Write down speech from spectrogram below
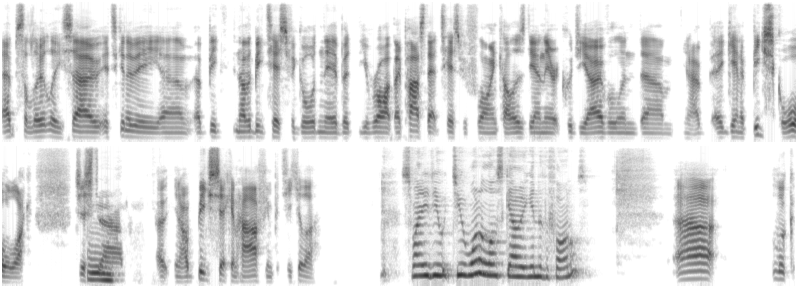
Absolutely. So it's going to be um, a big, another big test for Gordon there. But you're right; they passed that test with flying colours down there at Coogee Oval, and um, you know, again, a big score, like just mm. um, a, you know, a big second half in particular. Swainy, do you do you want a loss going into the finals? Uh, look,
